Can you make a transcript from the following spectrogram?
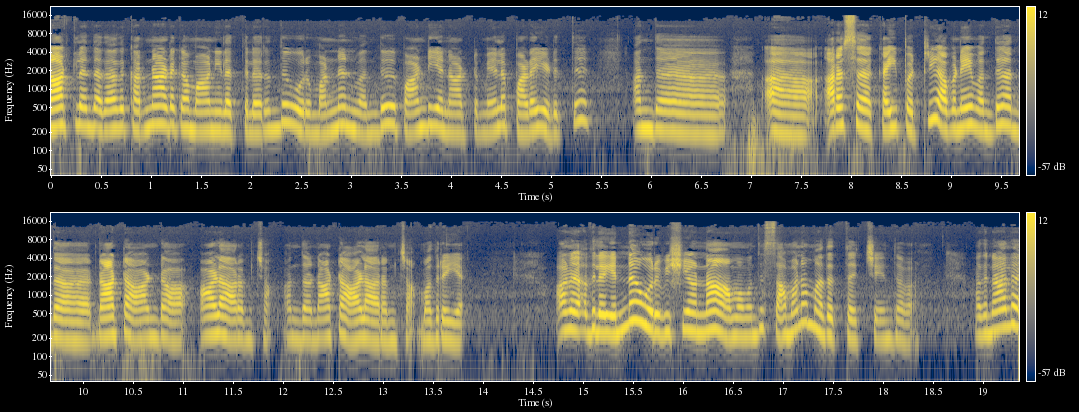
நாட்டிலேருந்து அதாவது கர்நாடக மாநிலத்திலேருந்து ஒரு மன்னன் வந்து பாண்டிய நாட்டு மேலே படையெடுத்து அந்த அரசை கைப்பற்றி அவனே வந்து அந்த நாட்டை ஆண்ட ஆள ஆரம்பித்தான் அந்த நாட்டை ஆள ஆரம்பித்தான் மதுரையை. ஆனால் அதில் என்ன ஒரு விஷயம்னா அவன் வந்து சமண மதத்தை சேர்ந்தவன். அதனால்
